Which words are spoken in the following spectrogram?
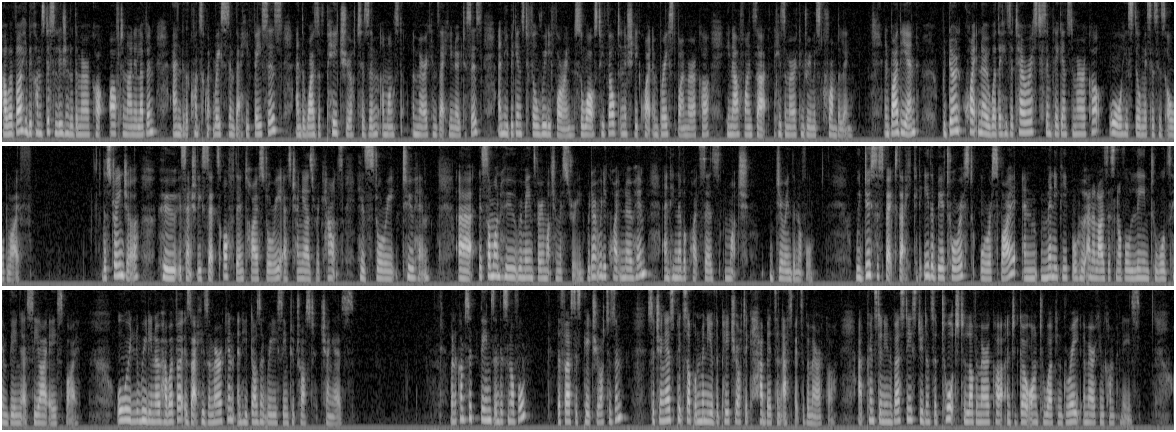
However, he becomes disillusioned with America after 9 11 and the consequent racism that he faces and the rise of patriotism amongst Americans that he notices, and he begins to feel really foreign. So, whilst he felt initially quite embraced by America, he now finds that his American dream is crumbling. And by the end, we don't quite know whether he's a terrorist simply against America or he still misses his old life. The stranger, who essentially sets off the entire story as Changez recounts his story to him, uh, is someone who remains very much a mystery. We don't really quite know him, and he never quite says much during the novel. We do suspect that he could either be a tourist or a spy, and many people who analyse this novel lean towards him being a CIA spy. All we really know, however, is that he's American and he doesn't really seem to trust Changez. When it comes to themes in this novel, the first is patriotism. So Changez picks up on many of the patriotic habits and aspects of America. At Princeton University, students are taught to love America and to go on to work in great American companies.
